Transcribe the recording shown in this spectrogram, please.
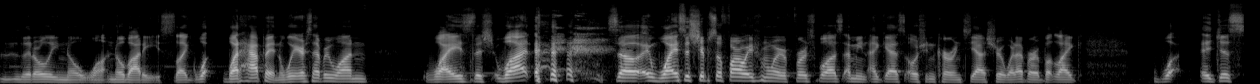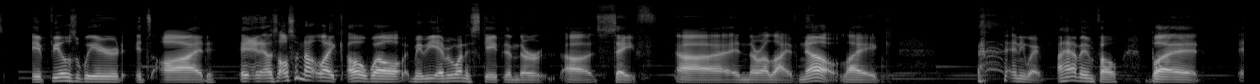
literally no one nobody's like what what happened? Where's everyone? Why is this sh- what? So and why is the ship so far away from where it first was? I mean i guess ocean currents yeah sure whatever but like what it just it feels weird it's odd and it's also not like oh well maybe everyone escaped and they're uh safe uh and they're alive. No like anyway i have info but eh,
